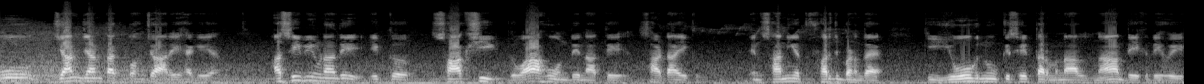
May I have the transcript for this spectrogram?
ਉਹ ਜਨ ਜਨ ਤੱਕ ਪਹੁੰਚਾ ਰਹੇ ਹੈਗੇ ਆ। ਅਸੀਂ ਵੀ ਉਹਨਾਂ ਦੇ ਇੱਕ ਸਾਖੀ ਗਵਾਹ ਹੋਣ ਦੇ ਨਾਤੇ ਸਾਡਾ ਇੱਕ ਇਨਸਾਨੀਅਤ ਫਰਜ਼ ਬਣਦਾ ਹੈ ਕਿ ਯੋਗ ਨੂੰ ਕਿਸੇ ਧਰਮ ਨਾਲ ਨਾ ਦੇਖਦੇ ਹੋਏ,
